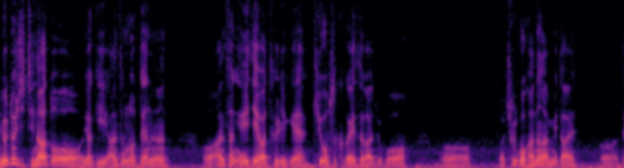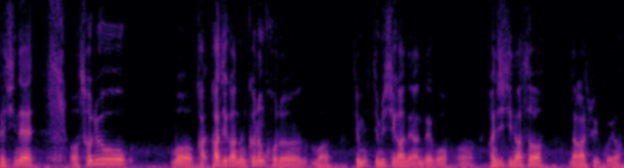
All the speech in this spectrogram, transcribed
12시 지나도 여기 안성 롯데는 어, 안성 AJ와 틀리게 키오스크가 있어 가지고 어, 어, 출고 가능합니다. 어, 대신에 어, 서류 뭐 가, 져가는 그런 콜은 뭐 점, 점심시간에 안 되고 어, 1시 지나서 나갈 수 있고요.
